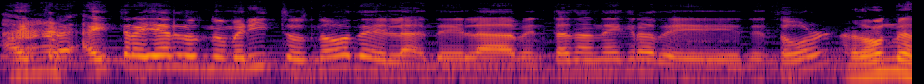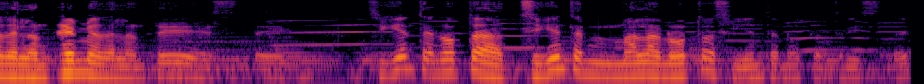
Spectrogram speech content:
Ahí, tra- ahí traían los numeritos, ¿no? De la, de la ventana negra de, de Thor. Perdón, me adelanté, me adelanté. Este. Siguiente nota, siguiente mala nota, siguiente nota triste.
